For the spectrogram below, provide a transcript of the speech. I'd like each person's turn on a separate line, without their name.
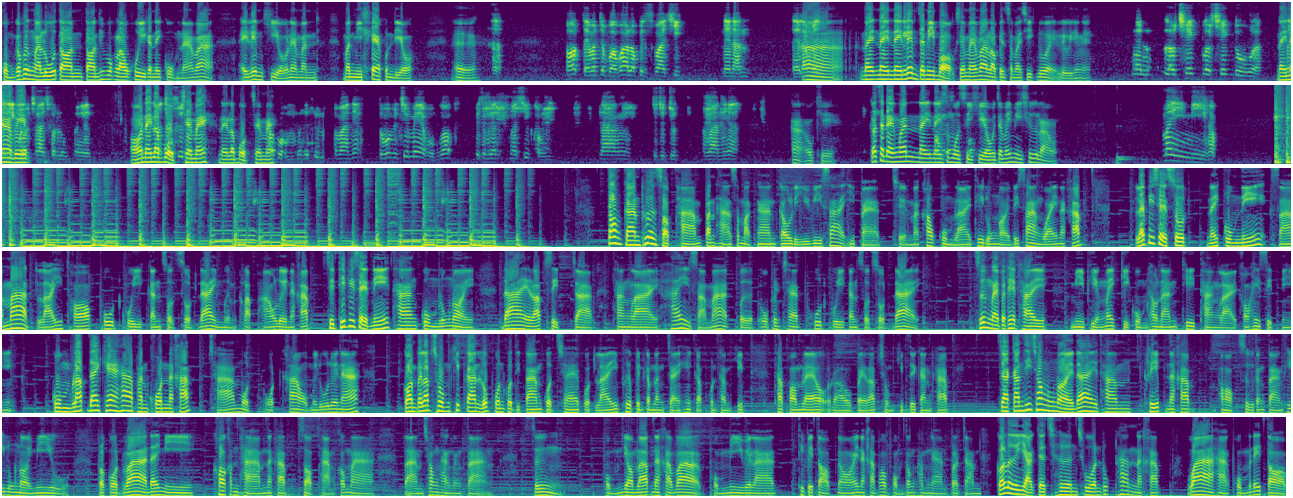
ผมก็เพิ่งมารู้ตอนตอนที่พวกเราคุยกันในกลุ่มนะว่า ไอ้เล่มเขียวเนี่ยมันมันมีแค่คนเดียว เออ
เพราะแต่มันจะบอกว่าเราเป็นสมาชิกในนั้น แต่เรา
อ่า
ไม่
ในในในเล่มจะมีบอกใช่ไหมว่าเราเป็นสมาชิกด้วยหรือยังไง
ไม่เราเช็คเราเช็คดูอะ
ในหน้าเว็บ
ประชาชนลงไป
อ๋อในระบบใช่ไหมในระบบใช่ไหม
ครับผมมันจะขึ้นประมาณเนี้ยสมมติเป็นชื่อแม่ผมก็เป็นสมาชิกของนางจุดๆๆ ประมาณเนี้ย
อ่าโอเค ก็แสดงว่าในในสมุดสีเขียวจะไม่มีชื่อเรา
ไม่มีครับ
ต้องการเพื่อนสอบถามปัญหาสมัครงานเกาหลีวีซ่า E8 เชิญมาเข้ากลุ่มไลน์ที่ลุงหน่อยได้สร้างไว้นะครับ และพิเศษสุด ในกลุ่มนี้สามารถไลฟ์ทอล์กพูดคุยกันสดๆ ได้เหมือนคลับเฮาส์เลยนะครับ สิทธิพิเศษนี้ทางกลุ่มลุงหน่อย ได้รับสิทธิ์จากทางไลน์ให้สามารถเปิด Open Chat พูดคุยกันสดๆ ได้ ซึ่งในประเทศไทยมีเพียงไม่กี่กลุ่มเท่านั้นที่ทางไลน์เขาให้สิทธิ์นี้ กลุ่มรับได้แค่ 5,000 คนนะครับ ช้าหมดอดเข้าไม่รู้เลยนะ ก่อนไปรับชมคลิปการรบกวนกดติดตามกดแชร์กดไลค์เพื่อเป็นกำลังใจให้กับคนทำคลิป ถ้าพร้อมแล้วเราไปรับชมคลิปด้วยกันครับ จากการที่ช่องลุงหน่อยได้ทำคลิปนะครับ ออกสื่อต่างๆ ที่ลุงหน่อยมีอยู่ ปรากฏว่าได้มีข้อคำถามนะครับ สอบถามเข้ามาตามช่องทางต่างๆ ซึ่งผมยอมรับนะครับว่าผมมีเวลา ที่ไปตอบน้อยนะครับ เพราะผมต้องทำงานประจำก็เลยอยากจะเชิญชวนทุกท่านนะครับ ว่าหากผมไม่ได้ตอบ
